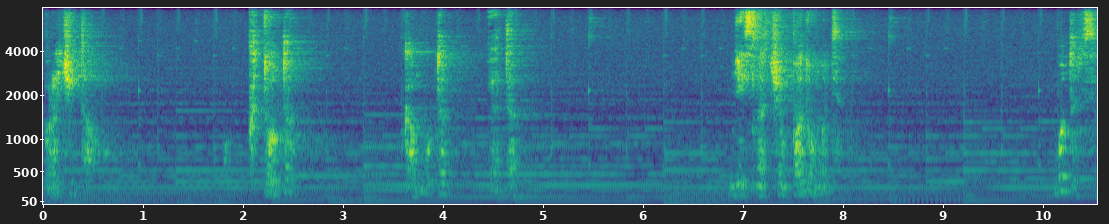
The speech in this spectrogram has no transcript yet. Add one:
прочитал. Кто-то кому-то это есть над чем подумать. Вот и все.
